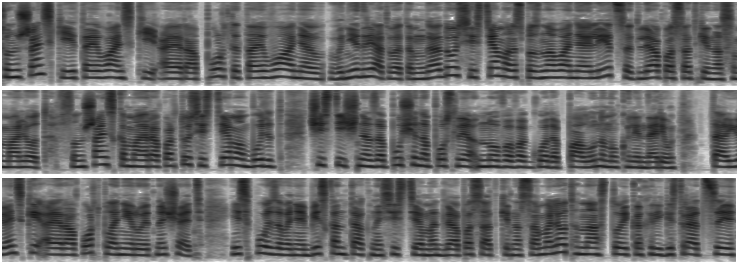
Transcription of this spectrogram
Суншанский и тайваньский аэропорты Тайваня внедрят в этом году систему распознавания лиц для посадки на самолет. В Суншанском аэропорту система будет частично запущена после Нового года по лунному календарю. Тайюаньский аэропорт планирует начать использование бесконтактной системы для посадки на самолет на стойках регистрации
